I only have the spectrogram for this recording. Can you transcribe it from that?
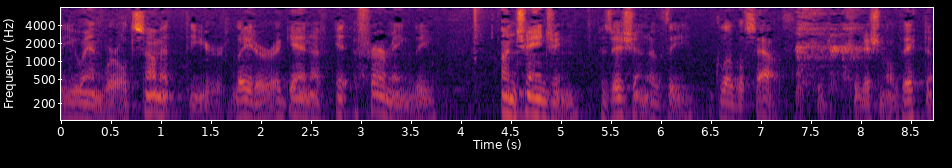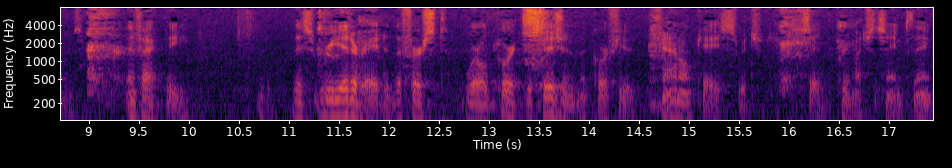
UN uh, World Summit the year later, again affirming the unchanging position of the global south, the traditional victims. In fact, this reiterated the first World Court decision, the Corfu Channel case, which said pretty much the same thing,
